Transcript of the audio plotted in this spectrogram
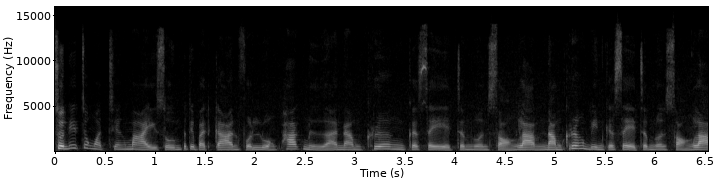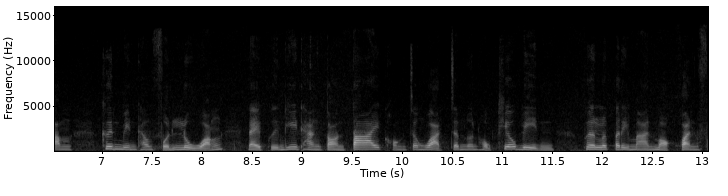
ส่วนที่จังหวัดเชียงใหม่ศูนย์ปฏิบัติการฝนหลวงภาคเหนือนำเครื่องเกษตรจำนวน2ลำนำเครื่องบินเกษตรจำนวน2ลำขึ้นบินทำฝนหลวง ในพื้นที่ทางตอนใต้ของจังหวัดจำนวน 6 เที่ยวบิน เพื่อลดปริมาณหมอกควันไฟ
